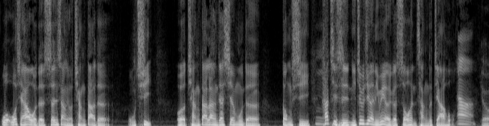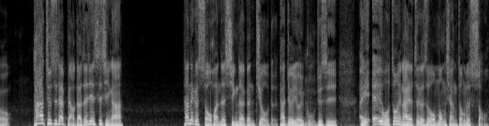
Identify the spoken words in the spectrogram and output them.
我我想要我的身上有强大的武器，我强大让人家羡慕的。东西，它其实你记不记得里面有一个手很长的家伙？嗯，有，他就是在表达这件事情啊。他那个手换着新的跟旧的，他就有一股就是，哎哎、嗯欸欸，我终于来了，这个是我梦想中的手。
